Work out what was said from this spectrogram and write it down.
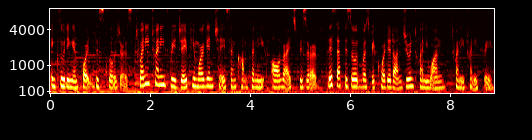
including important disclosures. 2023 JP Morgan Chase and Company, all rights reserved. This episode was recorded on June 21, 2023.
